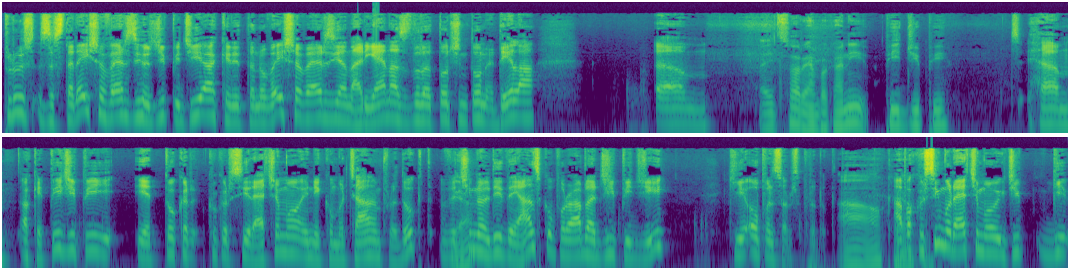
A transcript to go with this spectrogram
plus za starejšo verzijo GPG-ja, ker je ta novejša verzija narejena, zato da točno to ne dela. Um, Ej, sorry, ampak a ni PGP? um, ok, PGP je to, kar kar si rečemo, in je komercialen produkt. Večina ja. ljudi dejansko uporablja GPG, ki je open source produkt. A, ok. Ampak vsi mu rečemo, G, G,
